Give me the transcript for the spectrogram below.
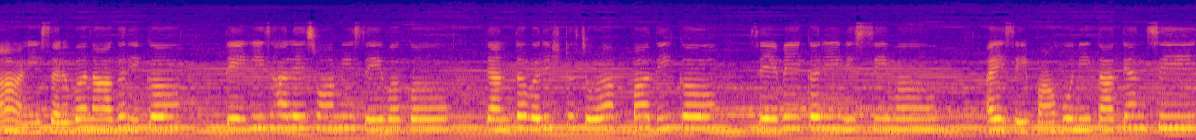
आणि सर्व नागरिक तेही झाले स्वामी सेवक. त्यांत वरिष्ठ चोळाप्पादिक सेवे करी निस्सीम. ऐसे पाहुनी तात्यांसी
